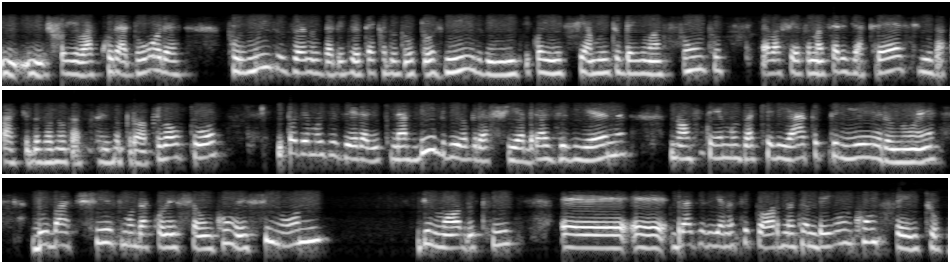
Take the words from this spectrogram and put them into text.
e, e, foi a curadora por muitos anos da biblioteca do Dr. Mindlin, que conhecia muito bem o assunto, ela fez uma série de acréscimos a partir das anotações do próprio autor, e podemos dizer ali que na bibliografia brasiliana nós temos aquele ato primeiro, não é? Do batismo da coleção com esse nome de modo que é, é, brasiliana se torna também um conceito.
